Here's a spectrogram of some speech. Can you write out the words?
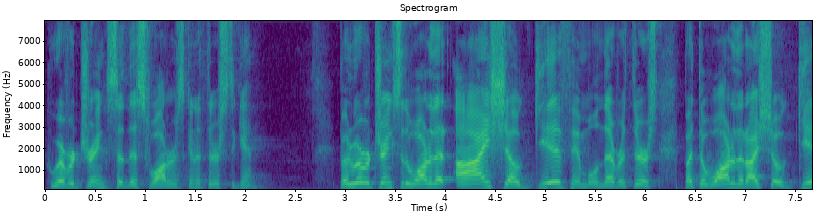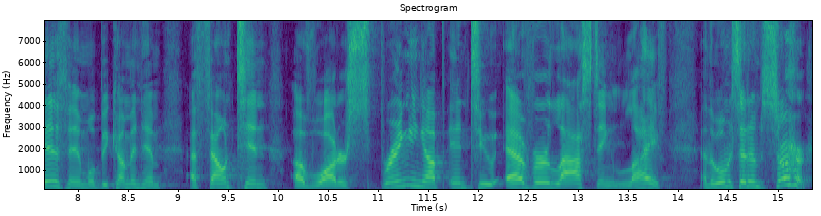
Whoever drinks of this water is going to thirst again. But whoever drinks of the water that I shall give him will never thirst. But the water that I shall give him will become in him a fountain of water springing up into everlasting life. And the woman said to him, Sir,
